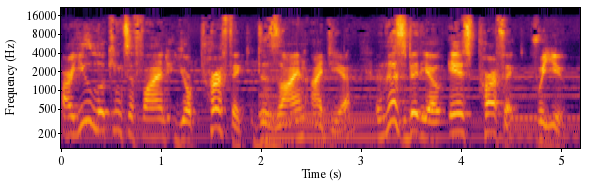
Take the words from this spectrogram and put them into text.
Are you looking to find your perfect design idea? This video is perfect for you.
